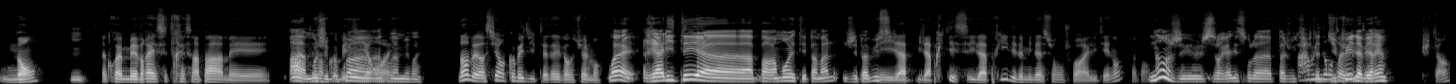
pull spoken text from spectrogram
Non. Hmm. Incroyable mais vrai, c'est très sympa, mais. Ah, moi j'ai beaucoup un, en problème, mais vrai. Non, mais aussi en comédie, peut-être éventuellement. Ouais, réalité euh, apparemment était pas mal. J'ai pas vu. Mais il a, il, a pris des, il a pris des nominations, je crois, en réalité, non? Attends. Non, j'ai regardé sur la page Ah Wikipédia oui, non, Dupieux, vu, il avait rien. Putain.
